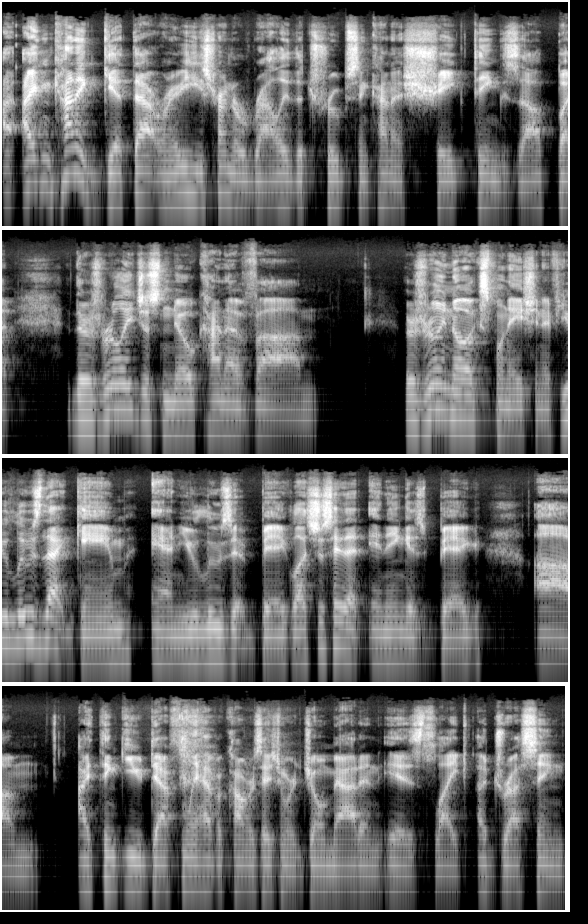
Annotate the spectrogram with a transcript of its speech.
I, I can kind of get that, or maybe he's trying to rally the troops and kind of shake things up, but there's really just no kind of um, there's really no explanation. If you lose that game and you lose it big, let's just say that inning is big. Um, I think you definitely have a conversation where Joe Maddon is like addressing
